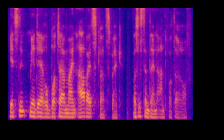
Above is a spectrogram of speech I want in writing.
jetzt nimmt mir der Roboter meinen Arbeitsplatz weg. Was ist denn deine Antwort darauf?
